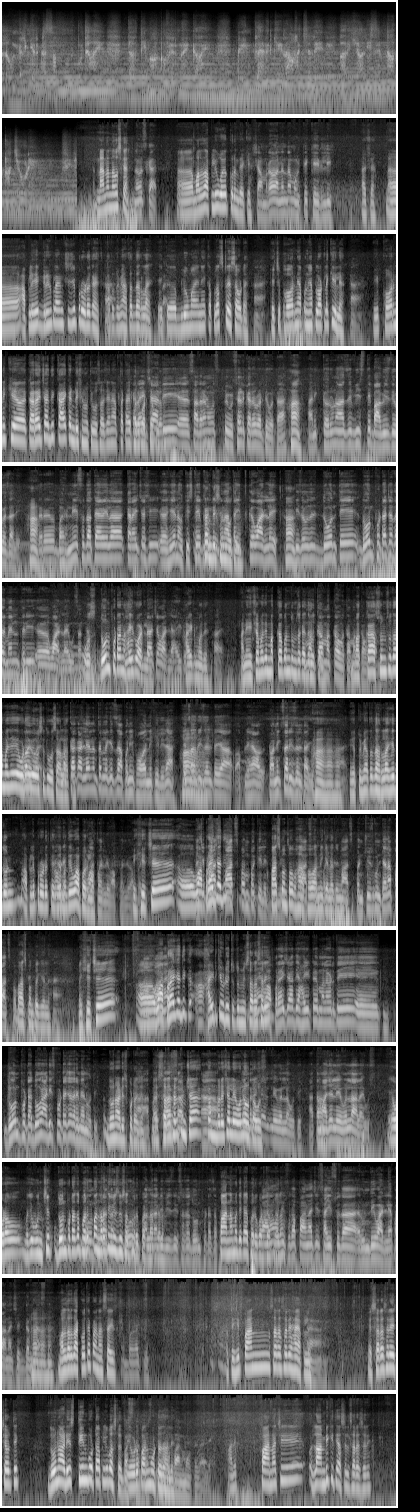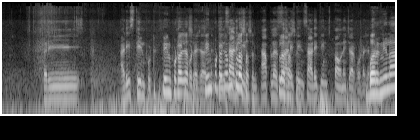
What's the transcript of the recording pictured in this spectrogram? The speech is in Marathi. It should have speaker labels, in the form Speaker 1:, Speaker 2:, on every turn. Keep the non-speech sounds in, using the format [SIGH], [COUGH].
Speaker 1: चलो मिलकर कसम उठाए धरती माँ को फिर महकाए ग्रीन प्लेनेट की राह चले हरियाली से नाता जोड़े
Speaker 2: नाना नमस्कार
Speaker 3: नमस्कार
Speaker 2: अ, मला आपली ओळख करून द्या की.
Speaker 3: शामराव आनंदा मोहिते केरली.
Speaker 2: अच्छा. अ, आपले हे ग्रीन प्लॅनेटचे जे प्रोडक्ट आहेत आता तुम्ही हातात धरलाय एक ब्लूम आहे आणि एक आपला स्ट्रेस आउट आहे.
Speaker 3: हां.
Speaker 2: ह्याची फवारणी आपण ह्या प्लॉटला केल्या.
Speaker 3: हां.
Speaker 2: ही फवारणी के- करायच्या आधी काय कंडिशन होती ऊसाची? आणि आता काय फरक पडतो
Speaker 3: करायच्या
Speaker 2: आपल्याला
Speaker 3: आधी अ, साधारण ऊस पिवळसड कलरवरती होता.
Speaker 2: हा.
Speaker 3: आणि करून आज वीस ते बावीस दिवस झाले.
Speaker 2: हा.
Speaker 3: तर भरणी सुद्धा त्यावेळेला करायची अशी अ, हे नव्हती. स्टेप
Speaker 2: Condition
Speaker 3: आता
Speaker 2: नव्हती.
Speaker 3: इतकं वाढलंय
Speaker 2: हा.
Speaker 3: की जवळजवळ दोन ते दोन फुटाच्या दरम्यान तरी अ, वाढलाय ऊसाचा.
Speaker 2: ऊस दोन फुटानं हाईट वाढली.
Speaker 3: फुटाच्या वाढल्या हाईट
Speaker 2: हाईटमध्ये. आणि ह्याच्यामध्ये मक्का पण तुमचा काहीतरी
Speaker 3: मक्का
Speaker 2: होता
Speaker 3: मक्का होता
Speaker 2: मक्का. असून सुद्धा म्हणजे एवढा
Speaker 3: होय, होय.
Speaker 2: व्यवस्थित ऊस आला
Speaker 3: मक्का. काढल्यानंतर लगेच आपण ही फवारणी केली ना त्याचा. रिझल्ट या आपल्या ह्या टॉनिकचा रिझल्ट आहे
Speaker 2: हा हा हा हे तुम्ही आता धरला हे दोन आपले प्रोडक्ट त्याच्यामध्ये वापरले
Speaker 3: वापरले वापरले वापरले.
Speaker 2: ह्याचे अ,
Speaker 3: त्याचे
Speaker 2: वापरायच्या
Speaker 3: पाच-
Speaker 2: आधी
Speaker 3: पाच पंप केले
Speaker 2: पाच पंप, हा, फवारणी केला तुम्ही.
Speaker 3: पाच पंचवीस गुंठ्याला पाच पंप
Speaker 2: पाच
Speaker 3: केले.
Speaker 2: पंप केले
Speaker 3: हा.
Speaker 2: मग ह्याचे अ, वापरायच्या आधी हाईट केवढी होती तुम्ही?
Speaker 3: नाही,
Speaker 2: सरासरी?
Speaker 3: वापरायच्या आधी हाईट मला वाटते दोन फुटा दोन अडीच फुटाच्या दरम्यान होती.
Speaker 2: दोन अडीच फुटाच्या.
Speaker 3: आता
Speaker 2: म्हणजे सरासरी
Speaker 3: सात-
Speaker 2: तुमच्या
Speaker 3: हा,
Speaker 2: कमरेच्या लेवलला होता ऊस
Speaker 3: कमरेच्या लेवलला होते. आता माझ्या लेवलला आलाय ऊस.
Speaker 2: एवढा म्हणजे उंचीत दोन फुटाचा फरक
Speaker 3: दोन
Speaker 2: पंधरा ते
Speaker 3: फुटाचा-
Speaker 2: वीस दिवसात
Speaker 3: दोन-
Speaker 2: फरक पडला
Speaker 3: पंधरा ते
Speaker 2: आपल्याला.
Speaker 3: वीस दिवसाचा दोन फुटाचा फरक.
Speaker 2: पानामध्ये काय फरक वाटतो आपल्याला?
Speaker 3: पानामध्ये सुद्धा पानाची साईज सुद्धा रुंदी वाढल्या पानाची एकदम
Speaker 2: हा हा
Speaker 3: जास्त.
Speaker 2: हा. मला जरा दाखवत आहे पाना साईज
Speaker 3: बघा की.
Speaker 2: आता हे पान सरासरी आहे आपलं.
Speaker 3: हा.
Speaker 2: हे सरासरी याच्यावरती एक दोन अडीच तीन बोट आपली बसतात.
Speaker 3: बसतात,
Speaker 2: एवढं पान
Speaker 3: बसतात.
Speaker 2: मोठं
Speaker 3: एवढं
Speaker 2: झालं
Speaker 3: पान मोठं झाले
Speaker 2: आणि पानाची लांबी किती असेल सरासरी?
Speaker 3: तरी अडीच तीन फूट.
Speaker 2: तीन फुटाच्या असेल. तीन फुटाच्या प्लस
Speaker 3: साडेतीन.
Speaker 2: असेल.
Speaker 3: हा प्लस
Speaker 2: प्लस
Speaker 3: साडेतीन
Speaker 2: असेल.
Speaker 3: साडेतीन पावणे चार फुटाच्या
Speaker 2: भरणीला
